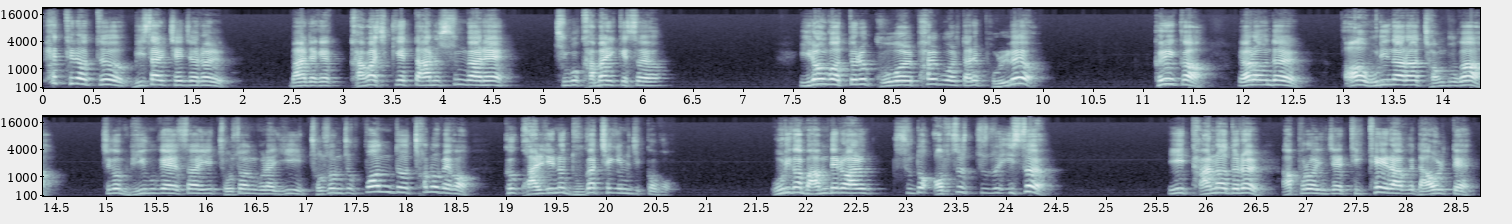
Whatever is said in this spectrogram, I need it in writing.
패트리어트 미사일 체제를 만약에 강화시키겠다 하는 순간에 중국 가만히 있겠어요? 이런 것들을 9월, 8, 9월 달에 볼래요. 그러니까 여러분들, 아, 우리나라 정부가 지금 미국에서 이 조선군의 이 조선주 펀드 1,500억 그 관리는 누가 책임질 거고 우리가 마음대로 할 수도 없을 수도 있어요. 이 단어들을 앞으로 이제 디테일하게 나올 때,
